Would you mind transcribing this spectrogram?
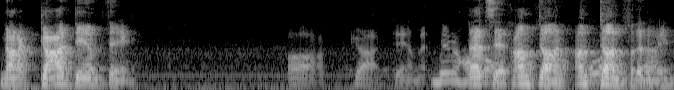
Not a goddamn thing. Oh, god damn it. Wait a minute, hold That's it. I'm done. I'm done for the night.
